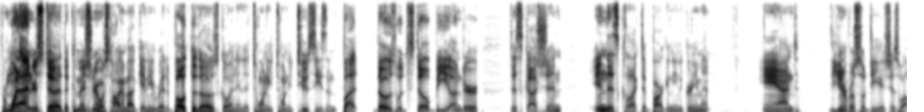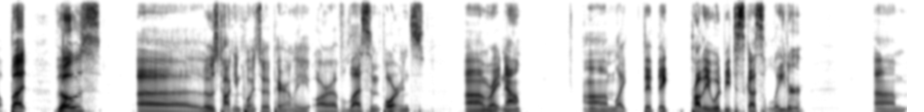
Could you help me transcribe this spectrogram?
From what I understood, the commissioner was talking about getting rid of both of those going into the 2022 season, but those would still be under discussion in this collective bargaining agreement and the universal DH as well. But those uh, those talking points apparently are of less importance um, right now. Um, like they, they probably would be discussed later. Um,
